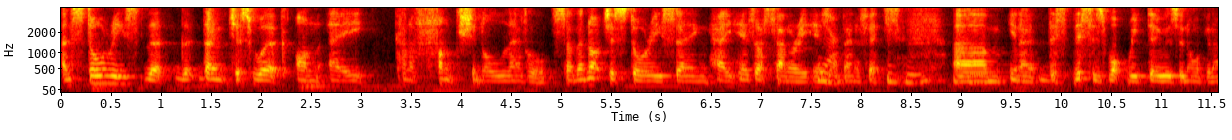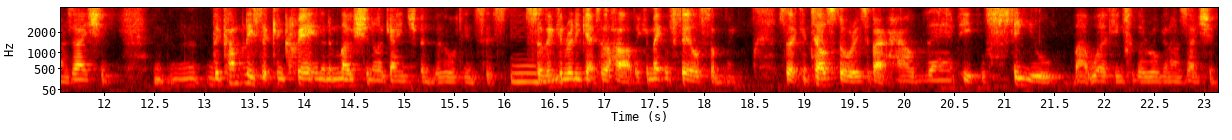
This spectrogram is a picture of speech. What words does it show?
and stories that, that don't just work on a kind of functional level. So they're not just stories saying, "Hey, here's our salary, here's yeah. our benefits." Mm-hmm. Um, you know, this this is what we do as an organisation. The companies that can create an emotional engagement with audiences, mm-hmm. so they can really get to the heart. They can make them feel something. So they can tell stories about how their people feel about working for their organisation,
